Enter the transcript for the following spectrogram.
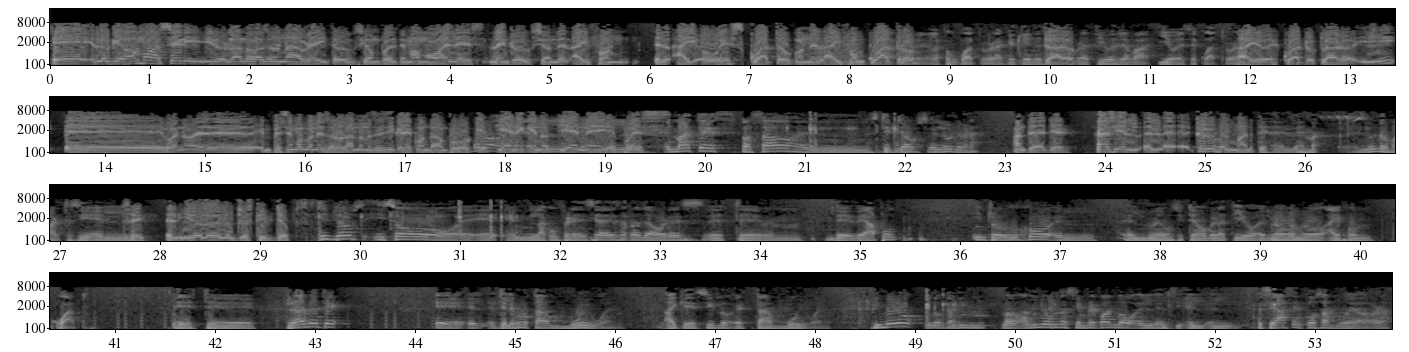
Eh, lo que vamos a hacer, y, y Rolando va a hacer una breve introducción por el tema mobile, es la introducción del iPhone, el iOS 4 con el iPhone 4. El iPhone 4, ¿verdad? Que tiene Claro. operativo, se llama iOS 4, ¿verdad? iOS 4, claro. Y eh, bueno, eh, eh, empecemos con eso, Rolando. No sé si querés contar un poco Bueno, qué tiene, el- qué no el- tiene y después, El martes pasado, el Steve Jobs, el lunes, ¿verdad? Antes de ayer. Ah, sí, el, el- eh, creo que fue el martes. El, lunes martes, sí. El, Sí, el ídolo de Lucho, Steve Jobs. Steve Jobs hizo eh, eh, en la conferencia de desarrolladores este, de, de Apple, introdujo el, el nuevo sistema operativo, el nuevo, el nuevo iPhone 4. Este, realmente eh, el, el teléfono está muy bueno, hay que decirlo, está muy bueno. Primero, lo que a mí, a mí me gusta siempre cuando el, el- el- el- se hacen cosas nuevas, ¿verdad?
